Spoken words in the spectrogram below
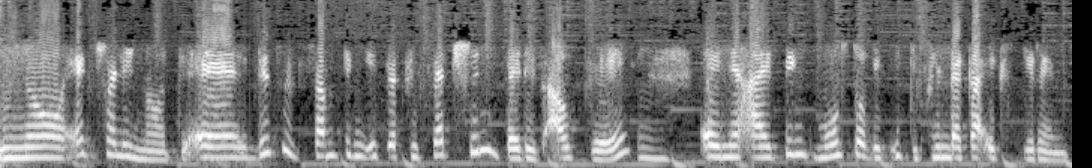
No, actually not. Uh, this is something, it's a perception that is out there. And I think most of it, it depends on experience.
